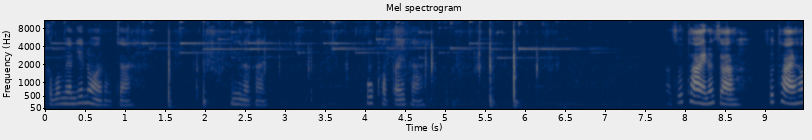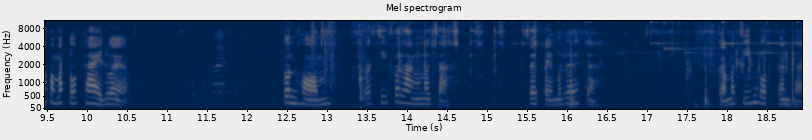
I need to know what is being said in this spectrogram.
กับว่าแมนยายหน่อยหรอกจ้ะนี่แหละค่ะคุกเข้าไปค่ะ สุดท้ายเนาะจ้ะสุดท้ายเขาก็มาตบไทยด้วย ต้นหอมกระซีฝรั่งเนาะจ้ะใส่ไปหมดเลยจ้ะกลับมาซีมรสกันค่ะ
